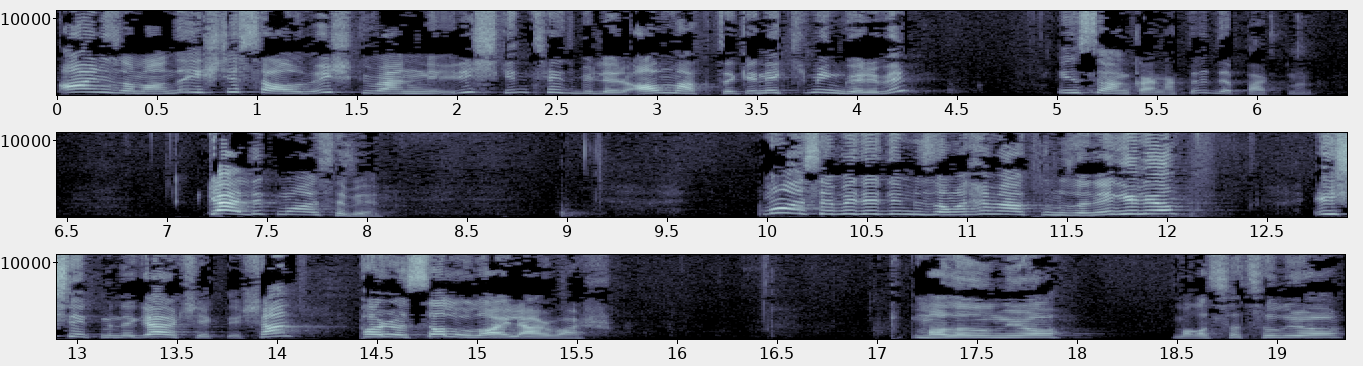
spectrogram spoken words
aynı zamanda işçi sağlığı ve iş güvenliğine ilişkin tedbirleri almakta gene kimin görevi? İnsan kaynakları departmanı. Geldik muhasebeye. Muhasebe dediğimiz zaman hemen aklımıza ne geliyor? İşletmede gerçekleşen parasal olaylar var. Mal alınıyor, mal satılıyor,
